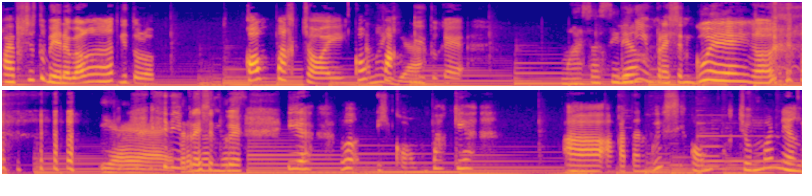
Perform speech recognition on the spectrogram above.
vibesnya tuh beda banget gitu loh. Kompak coy. Kompak iya? gitu kayak Masa sih dia ini impression gue nggak Iya iya, ini terus, impression terus, gue. terus. iya lo ih kompak ya. Ah, angkatan gue sih kompak cuman yang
